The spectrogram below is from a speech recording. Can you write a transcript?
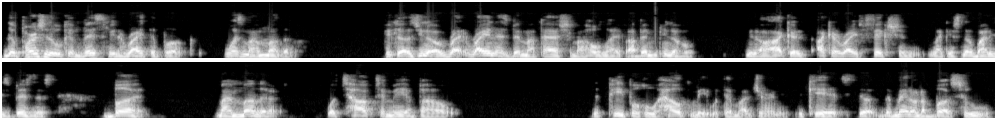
the person who convinced me to write the book was my mother, because you know, writing has been my passion my whole life. I've been, you know, you know, I could I could write fiction like it's nobody's business, but my mother would talk to me about the people who helped me within my journey, the kids, the the men on the bus who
